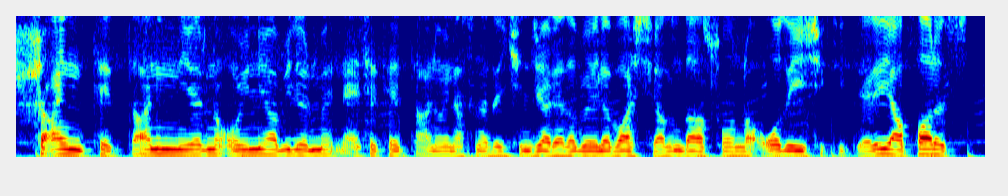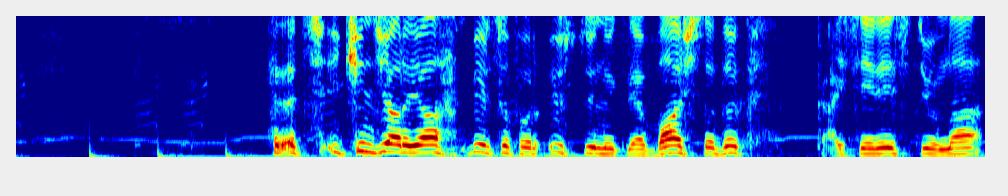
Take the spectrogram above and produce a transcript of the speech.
Shine Tettani'nin yerine oynayabilir mi? Neyse Tettani oynasın da ikinci yarıya böyle başlayalım. Daha sonra o değişiklikleri yaparız. Evet ikinci yarıya 1-0 üstünlükle başladık. Kayseri Stium'la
